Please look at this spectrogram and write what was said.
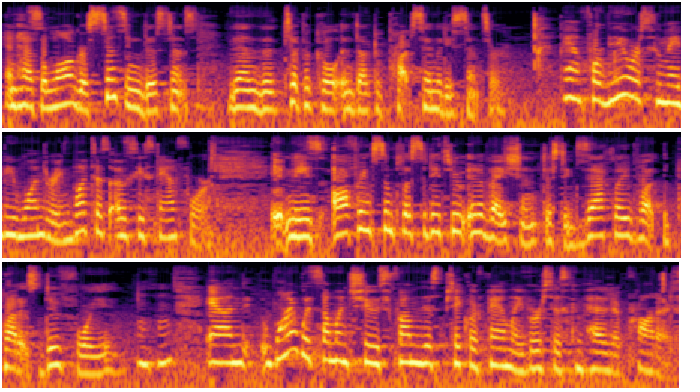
and has a longer sensing distance than the typical inductive proximity sensor. Pam, for viewers who may be wondering, what does OC stand for? It means offering simplicity through innovation, just exactly what the products do for you. Mm -hmm. And why would someone choose from this particular family versus competitive products?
